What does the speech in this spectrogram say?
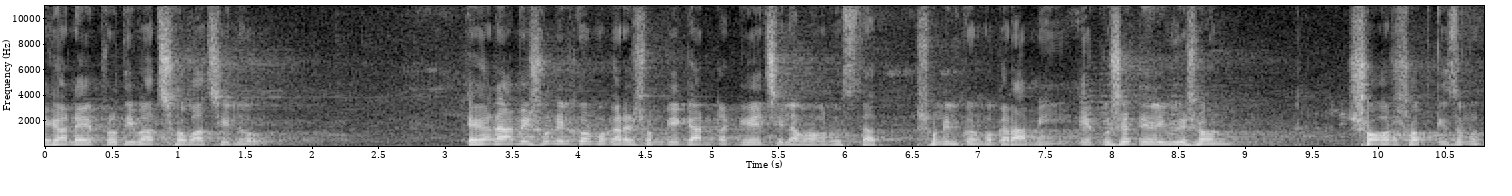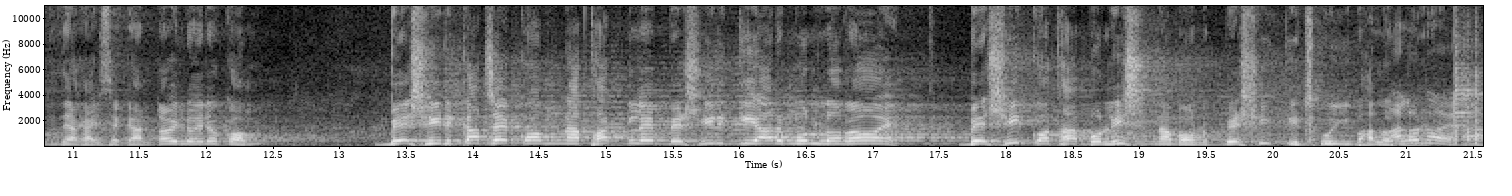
এখানে প্রতিবাদ সভা ছিল। এখানে আমি সুনীল কর্মকারের সঙ্গে গানটা গেয়েছিলাম আমার উস্তাদ সুনীল কর্মকার আমি একুশে টেলিভিশন শহর সব কিছুর মধ্যে দেখাইছে গানটা হইল এরকম বেশির কাছে কম না থাকলে বেশির কি আর মূল্য রয় বেশি কথা বলিস না মন বেশি কিছুই ভালো ভালো নয়। হ্যাঁ।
